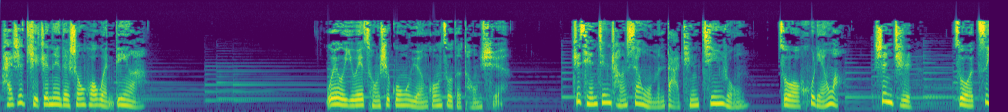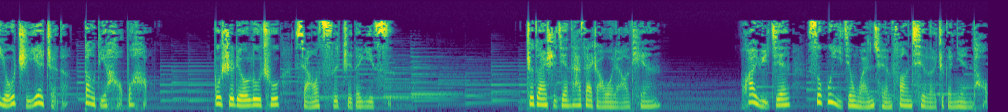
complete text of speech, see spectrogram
还是体制内的生活稳定啊。”我有一位从事公务员工作的同学，之前经常向我们打听金融、做互联网，甚至做自由职业者的到底好不好。不时流露出想要辞职的意思。这段时间他在找我聊天，话语间似乎已经完全放弃了这个念头。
